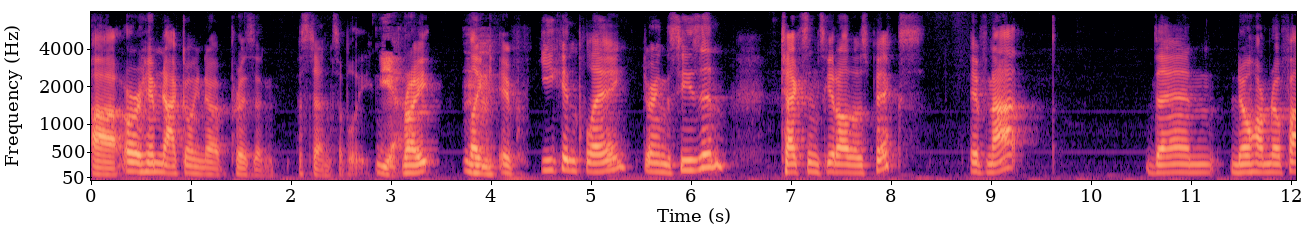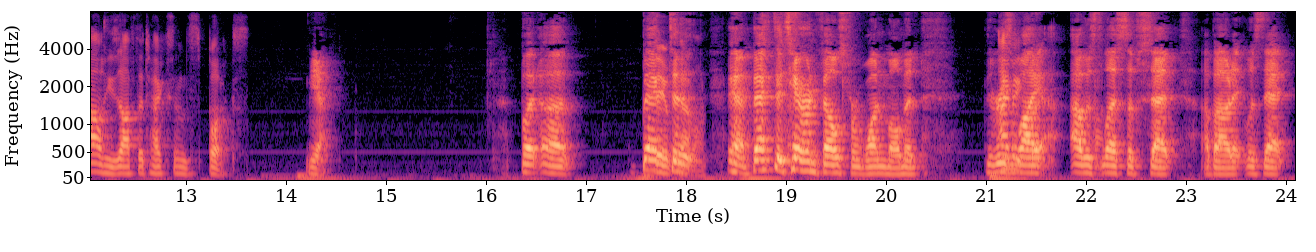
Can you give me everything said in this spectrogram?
uh, or him not going to prison ostensibly, yeah, right? Like Mhm. if he can play during the season, Texans get all those picks. If not, then no harm, no foul. He's off the Texans' books. yeah. But uh, back Save to yeah, back to Darren Fells for one moment. The reason why. I was less upset about it was that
